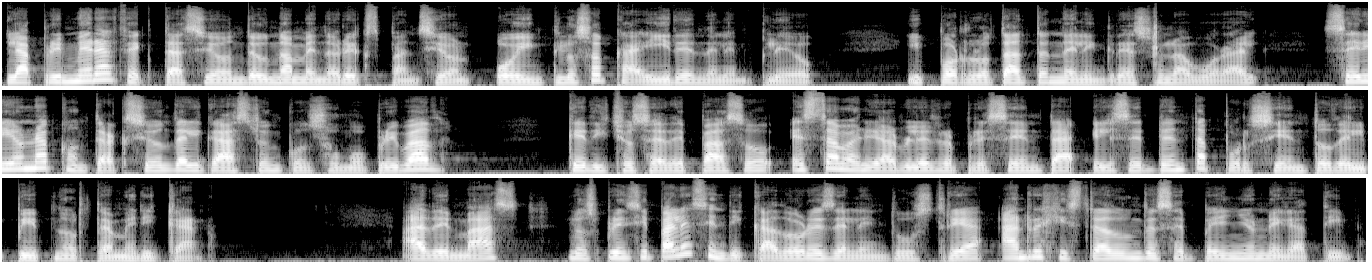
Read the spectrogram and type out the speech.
La primera afectación de una menor expansión o incluso caída en el empleo y por lo tanto en el ingreso laboral sería una contracción del gasto en consumo privado, que dicho sea de paso, esta variable representa el 70% del PIB norteamericano. Además, los principales indicadores de la industria han registrado un desempeño negativo.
